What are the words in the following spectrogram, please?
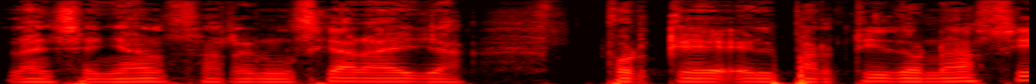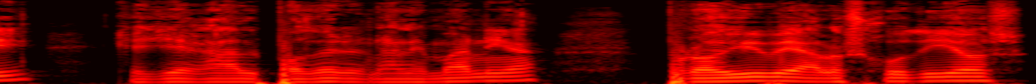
la enseñanza, renunciar a ella, porque el partido nazi, que llega al poder en Alemania, prohíbe a los judíos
